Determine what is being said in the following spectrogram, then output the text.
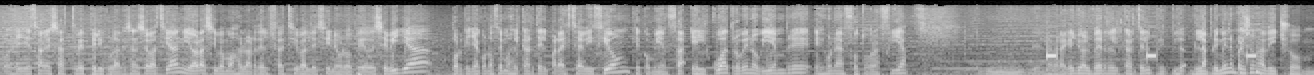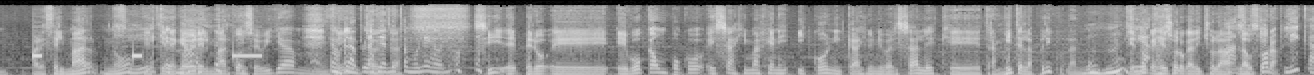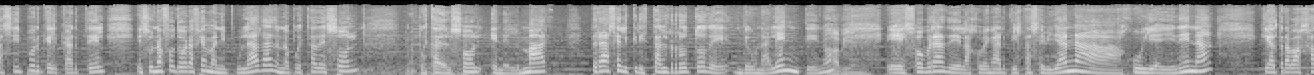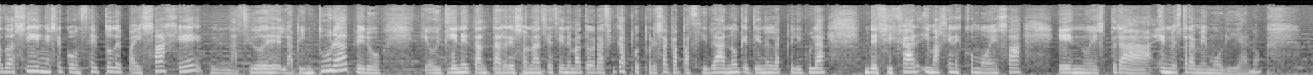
pues ahí están esas tres películas de San Sebastián y ahora sí vamos a hablar del Festival de Cine Europeo de Sevilla, porque ya conocemos el cartel para esta edición, que comienza el 4 de noviembre. Es una fotografía la verdad que yo al ver el cartel, la, primera impresión ha dicho, mm, parece el mar, ¿no? que tiene que, ver el mar con Sevilla. la playa no está muy lejos, ¿no? Sí, eh, pero eh, evoca un poco esas imágenes icónicas y universales que transmiten las películas, ¿no? Entiendo que es eso lo que ha dicho la, autora. Se explica, sí, porque el cartel es una fotografía manipulada de una puesta de sol, una puesta del sol en el mar tras el cristal roto de, una lente, ¿no? Ah, bien. Es obra de la joven artista sevillana Julia Llerena, que ha trabajado así en ese concepto de paisaje, nacido de la pintura, pero que hoy tiene tantas resonancias cinematográficas, pues por esa capacidad ¿no? que tienen las películas de fijar imágenes como esa en nuestra, en nuestra memoria. ¿no?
